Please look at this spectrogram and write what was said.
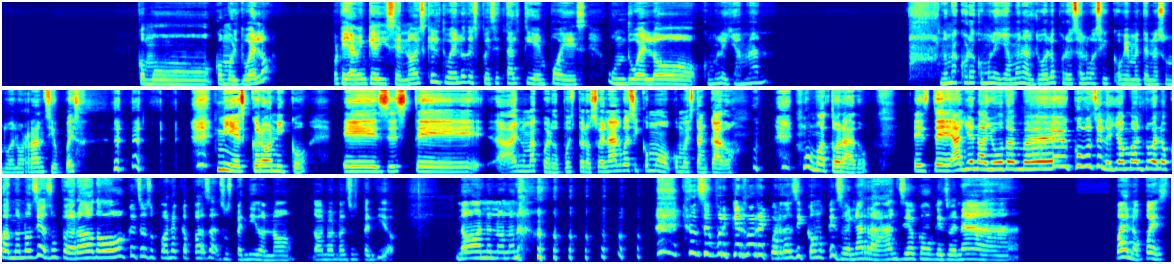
como, como el duelo, porque ya ven que dicen, no, es que el duelo después de tal tiempo es un duelo, ¿cómo le llaman? no me acuerdo cómo le llaman al duelo, pero es algo así, obviamente no es un duelo rancio, pues, ni es crónico, es este, ay, no me acuerdo, pues, pero suena algo así como, como estancado, como atorado. Este, alguien ayúdeme, ¿cómo se le llama al duelo cuando no se ha superado? ¿Qué se supone que pasa? Suspendido, no, no, no, no es suspendido. No, no, no, no, no. No sé por qué lo recuerdo así como que suena rancio, como que suena. Bueno, pues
